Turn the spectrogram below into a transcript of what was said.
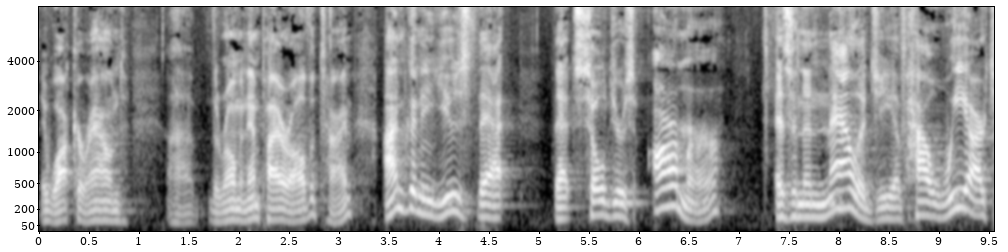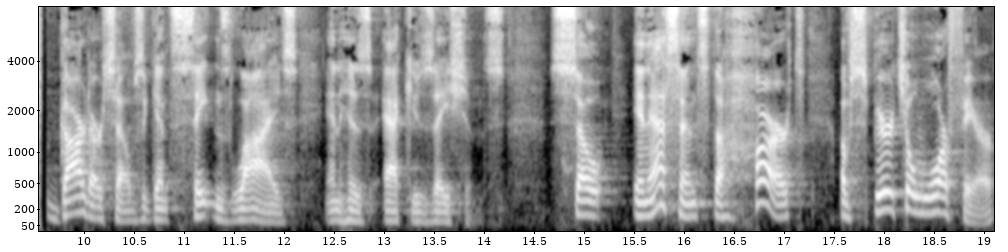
they walk around uh, the Roman Empire all the time. I'm going to use that, that soldier's armor as an analogy of how we are to guard ourselves against Satan's lies and his accusations. So, in essence, the heart of spiritual warfare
